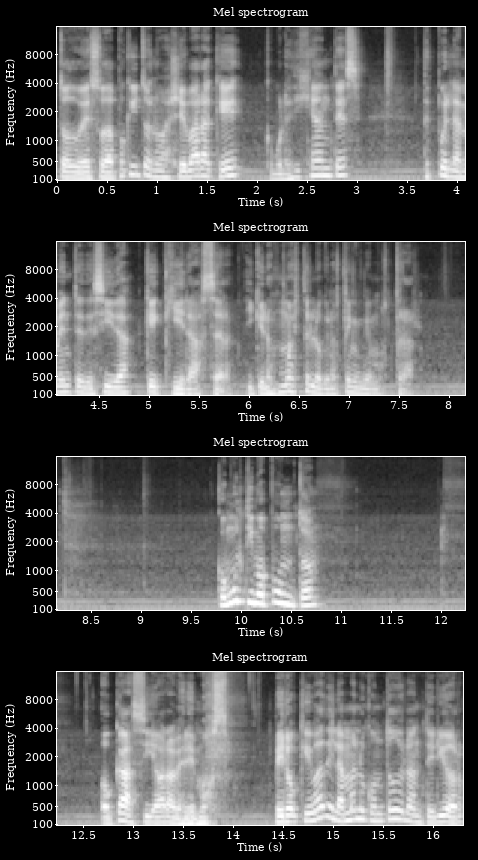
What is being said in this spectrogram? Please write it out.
Todo eso de a poquito nos va a llevar a que, como les dije antes, después la mente decida qué quiera hacer y que nos muestre lo que nos tenga que mostrar. Como último punto, o casi, ahora veremos, pero que va de la mano con todo lo anterior,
